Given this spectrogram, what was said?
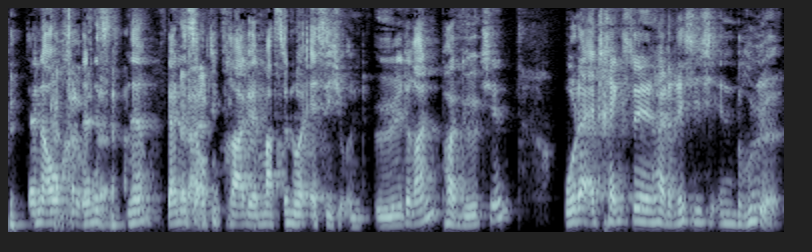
dann auch, dann ist, ne, dann ist auch die Frage, machst du nur Essig und Öl dran, paar Gürkchen, oder ertränkst du den halt richtig in Brühe?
